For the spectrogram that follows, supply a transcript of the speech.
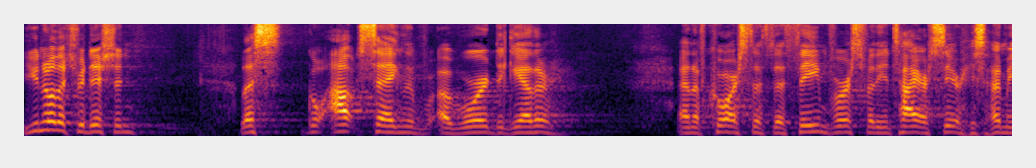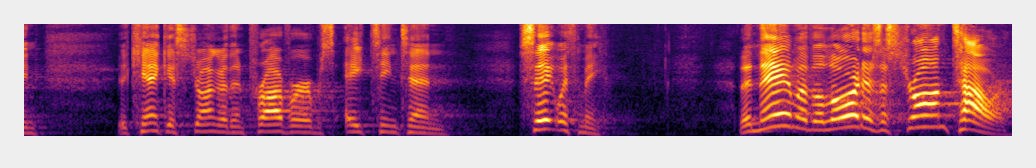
You know the tradition. Let's go out saying a word together. And of course, the, the theme verse for the entire series. I mean, it can't get stronger than Proverbs 18:10. Say it with me. The name of the Lord is a strong tower.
